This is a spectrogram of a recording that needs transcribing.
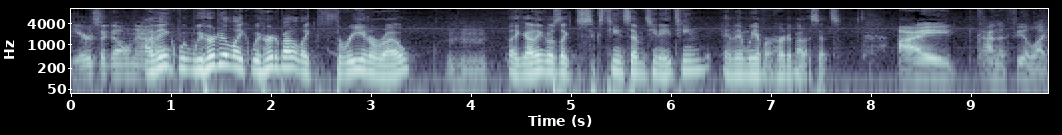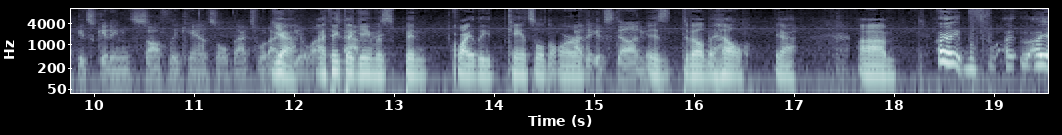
years ago now. I think we, we heard it like we heard about it like three in a row. hmm Like I think it was like 16, 17, 18, and then we haven't heard about it since. I kind of feel like it's getting softly canceled. That's what yeah, I feel like. I think that game has been quietly canceled or I think it's done. is development hell. Yeah. Um, all right. I,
